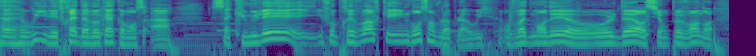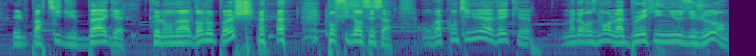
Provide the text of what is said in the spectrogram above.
Euh, oui, les frais d'avocat commencent à s'accumuler. Il faut prévoir qu'il y ait une grosse enveloppe là, oui. On va demander aux holders si on peut vendre une partie du bag que l'on a dans nos poches pour financer ça. On va continuer avec euh, malheureusement la breaking news du jour.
